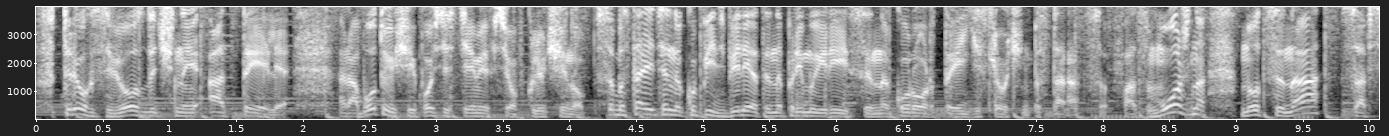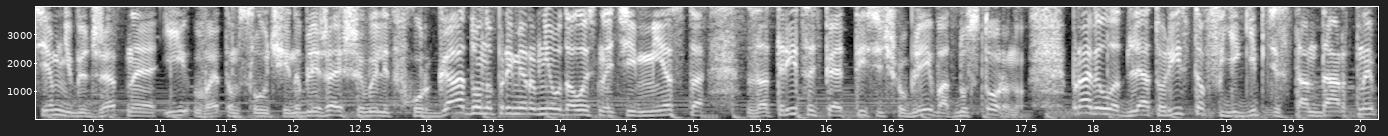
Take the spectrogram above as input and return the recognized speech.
в трехзвездочные отели, работающие по системе «Все включено». Самостоятельно купить билеты на прямые рейсы на курорты, если очень постараться, возможно, но цена совсем не бюджетная и в этом случае. На ближайший вылет в Хургаду, например, мне удалось найти место за 30 35 тысяч рублей в одну сторону. Правила для туристов в Египте стандартны.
